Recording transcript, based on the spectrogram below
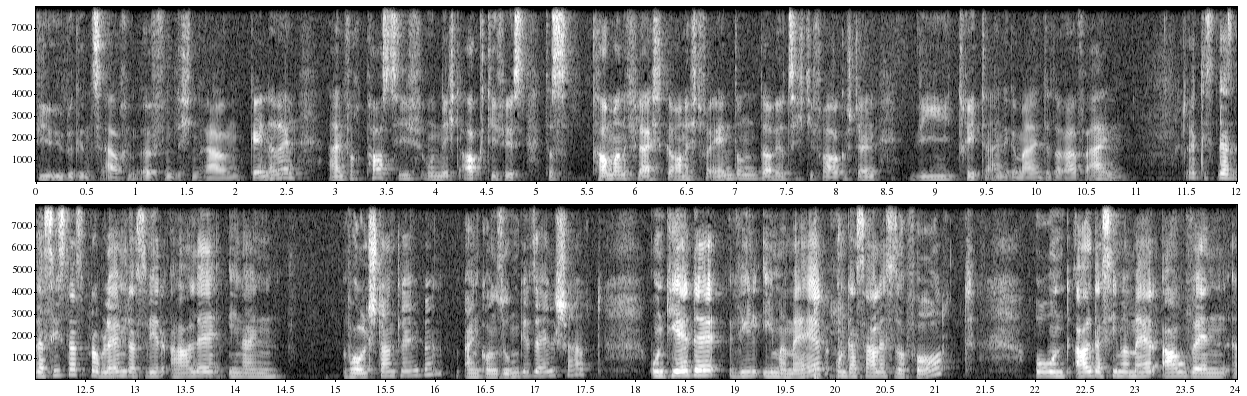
wie übrigens auch im öffentlichen Raum generell, einfach passiv und nicht aktiv ist. Das kann man vielleicht gar nicht verändern. Da wird sich die Frage stellen, wie tritt eine Gemeinde darauf ein? Das, das, das ist das Problem, dass wir alle in einem Wohlstand leben, eine Konsumgesellschaft und jeder will immer mehr und das alles sofort. Und all das immer mehr, auch wenn äh,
